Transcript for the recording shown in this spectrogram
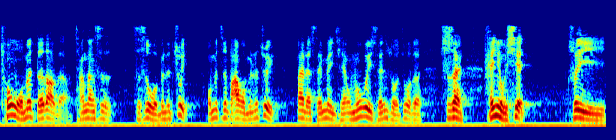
从我们得到的常常是只是我们的罪，我们只把我们的罪带到神面前。我们为神所做的实在很有限。所以，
